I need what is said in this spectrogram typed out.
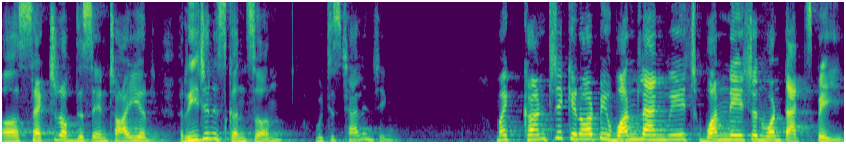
uh, sector of this entire region is concerned, which is challenging. My country cannot be one language, one nation, one taxpayer.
